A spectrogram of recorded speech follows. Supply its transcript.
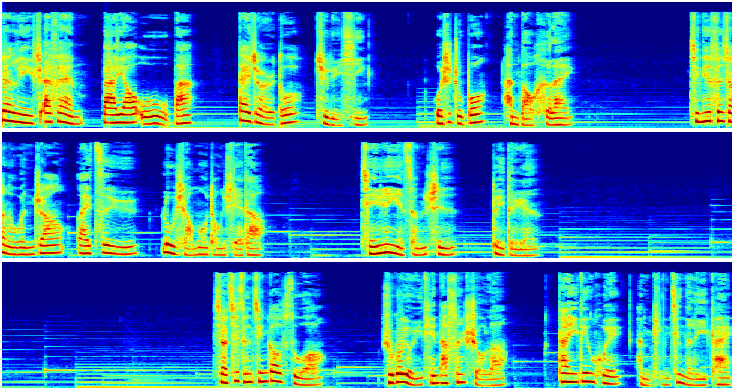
这里是 FM 八幺五五八，带着耳朵去旅行，我是主播汉堡何来。今天分享的文章来自于陆小莫同学的《前任也曾是对的人》。小七曾经告诉我，如果有一天他分手了，他一定会很平静的离开。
